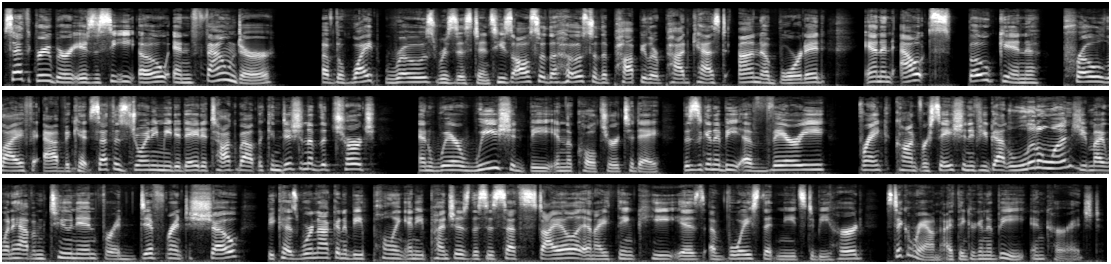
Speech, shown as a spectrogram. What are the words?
Seth Gruber is the CEO and founder of the White Rose Resistance. He's also the host of the popular podcast Unaborted and an outspoken pro life advocate. Seth is joining me today to talk about the condition of the church and where we should be in the culture today. This is going to be a very frank conversation. If you've got little ones, you might want to have them tune in for a different show because we're not going to be pulling any punches. This is Seth's style, and I think he is a voice that needs to be heard. Stick around. I think you're going to be encouraged.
